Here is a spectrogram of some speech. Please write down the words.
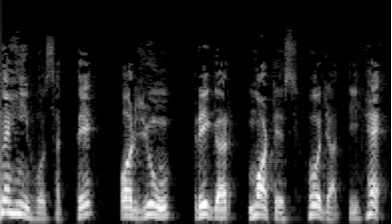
नहीं हो सकते और यूँ रिगर मोटिस हो जाती है।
